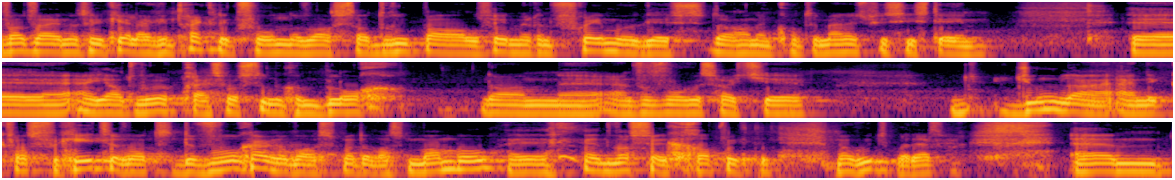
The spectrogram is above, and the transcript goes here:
wat wij natuurlijk heel erg intrekkelijk vonden was dat Drupal veel meer een framework is dan een content management systeem. en je had WordPress, was toen nog een blog. Dan, en vervolgens had je Joomla. En ik was vergeten wat de voorganger was, maar dat was Mambo. het was zo grappig. Maar goed, whatever. Um,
